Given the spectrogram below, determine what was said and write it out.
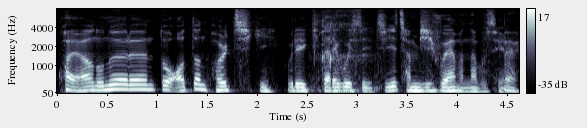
과연 오늘은 또 어떤 벌칙이 우리를 기다리고 있을지 잠시 후에 만나보세요.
